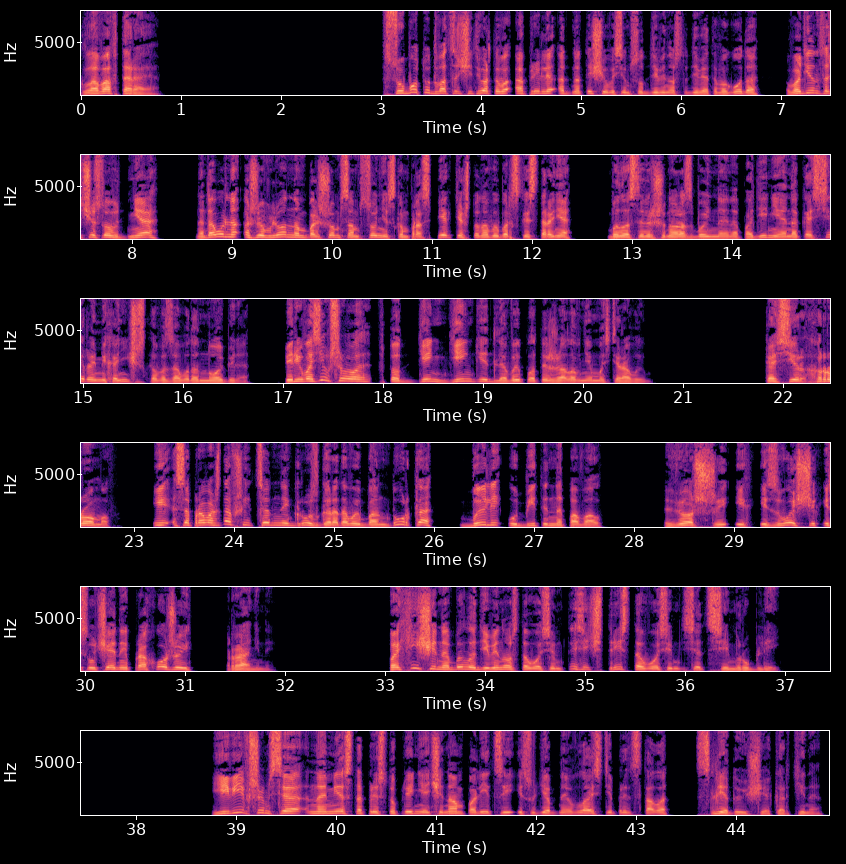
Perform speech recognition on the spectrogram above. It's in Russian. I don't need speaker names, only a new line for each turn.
Глава вторая. В субботу 24 апреля 1899 года в 11 часов дня на довольно оживленном Большом Самсоневском проспекте, что на Выборгской стороне, было совершено разбойное нападение на кассира механического завода «Нобеля», перевозившего в тот день деньги для выплаты жалования мастеровым. Кассир Хромов и сопровождавший ценный груз городовой бандурка были убиты на повал. Везший их извозчик и случайный прохожий ранены. Похищено было 98 387 рублей. Явившимся на место преступления чинам полиции и судебной власти предстала следующая картина.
